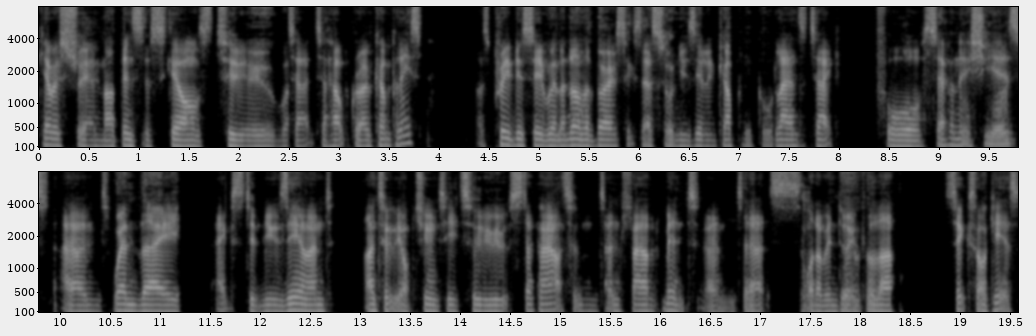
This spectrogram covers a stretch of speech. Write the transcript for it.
chemistry and my business skills to, to, to help grow companies. I was previously with another very successful New Zealand company called LanzaTech for seven ish years. And when they exited New Zealand, I took the opportunity to step out and, and found Mint. And that's what I've been doing for the last six odd years.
